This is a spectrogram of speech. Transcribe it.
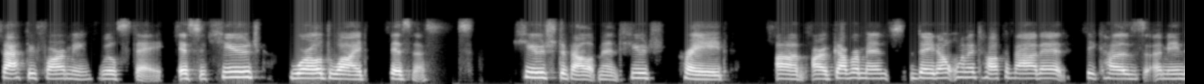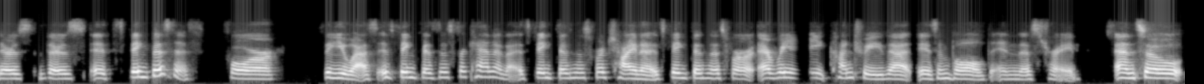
Factory farming will stay. It's a huge worldwide business, huge development, huge trade. Um, our governments, they don't want to talk about it because, I mean, there's, there's, it's big business for the US. It's big business for Canada. It's big business for China. It's big business for every country that is involved in this trade. And so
